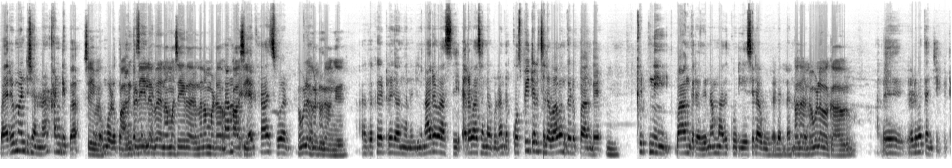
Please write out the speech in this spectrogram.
வருமான்ட்டு சொன்னா கண்டிப்பா உங்களுக்கு அதுக்கிடையில நம்ம செய்யறதா இருந்தா நம்மகிட்ட காசு வேணும். எவ்வளவு கேட்டிருக்காங்க? அங்க கேட்டிருக்காங்கன்னு சொன்னா அரவாசி அரவாசன்னா கூட அந்த ஹாஸ்பிட்டல் செலவு அவங்க எடுப்பாங்க. கிட்னி வாங்குறது நம்ம அதுக்குரிய செலவுகள் எல்லாம் எவ்வளவுக்கா அது எழுபத்தஞ்சு கிட்ட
